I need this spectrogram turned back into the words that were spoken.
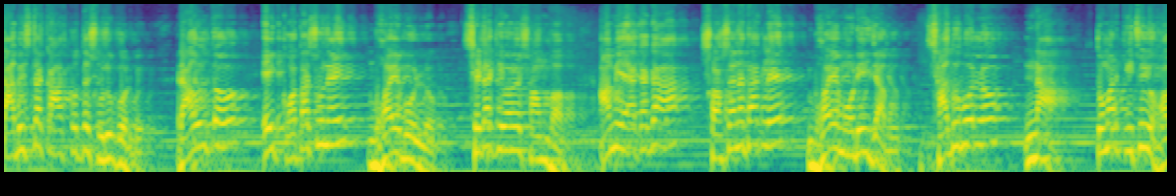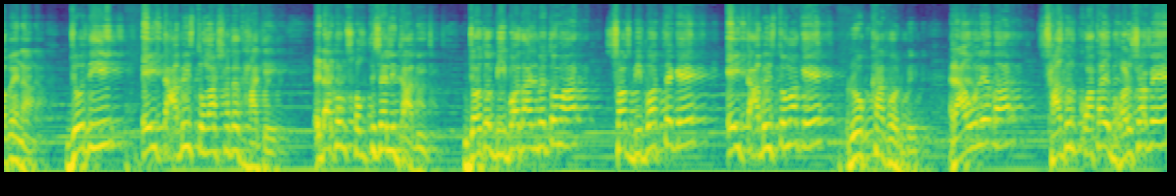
তাবিজটা কাজ করতে শুরু করবে। রাহুল তো এই কথা শুনেই ভয়ে বলল, সেটা কীভাবে সম্ভব? আমি একা একা শ্মশানে থাকলে ভয়ে মরেই যাব। সাধু বলল, না, তোমার কিছুই হবে না। যদি এই তাবিজ তোমার সাথে থাকে, এটা খুব শক্তিশালী তাবিজ। যত বিপদ আসবে তোমার, সব বিপদ থেকে এই তাবিজ তোমাকে রক্ষা করবে। রাহুল এবার সাধুর কথায় ভরসা পেয়ে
